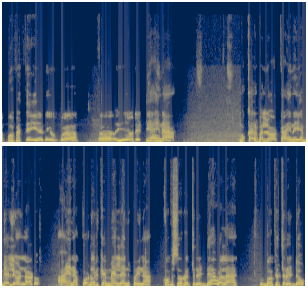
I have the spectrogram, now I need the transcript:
భూపతి అది, ఆ, ఏం రెడ్డి ఆయన? ముక్కారపల్లిలో ఒక ఆయన ఎమ్మెల్యే ఉన్నాడు. ఆయన కొడూరుకి ఎమ్మెల్యే అని పోయిన. కుపసూరత్ రెడ్డి వాళ్ళ భూపతి రెడ్డో.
